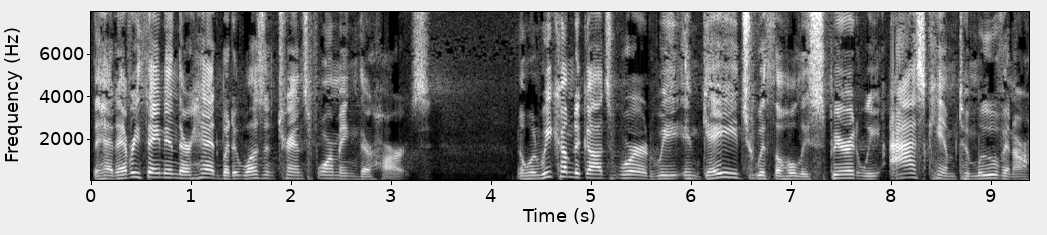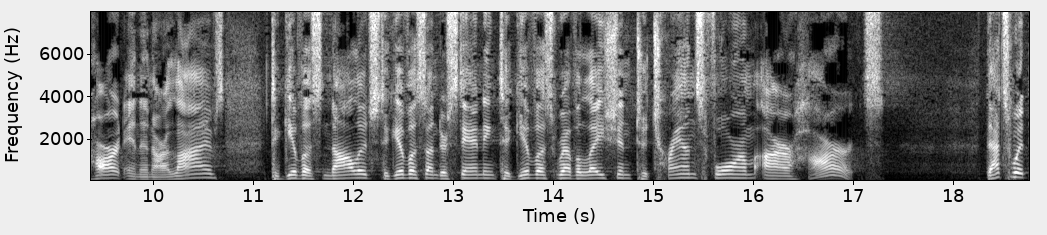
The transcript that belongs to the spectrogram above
They had everything in their head, but it wasn't transforming their hearts. Now, when we come to God's Word, we engage with the Holy Spirit. We ask Him to move in our heart and in our lives, to give us knowledge, to give us understanding, to give us revelation, to transform our hearts. That's what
